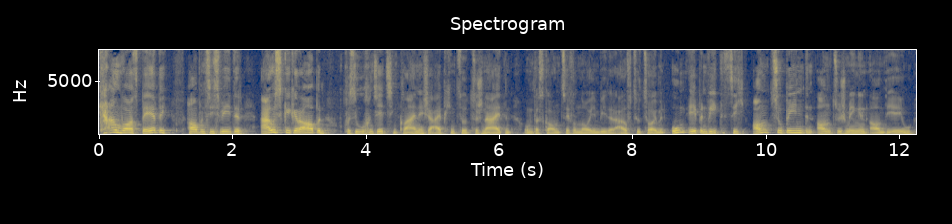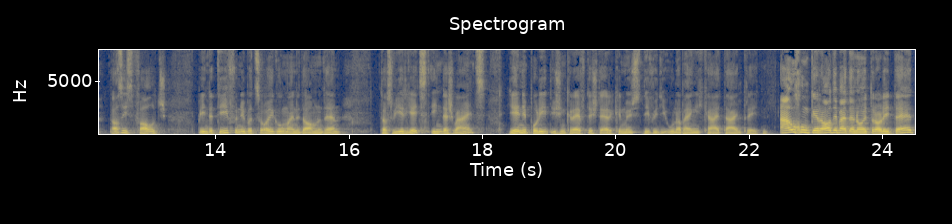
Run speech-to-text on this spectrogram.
Kaum war es beerdigt, haben sie es wieder ausgegraben, versuchen sie jetzt in kleine Scheibchen zu zerschneiden, um das Ganze von neuem wieder aufzuzäumen, um eben wieder sich anzubinden, anzuschmingen an die EU. Das ist falsch. Ich bin der tiefen Überzeugung, meine Damen und Herren, dass wir jetzt in der Schweiz jene politischen Kräfte stärken müssen, die für die Unabhängigkeit eintreten. Auch und gerade bei der Neutralität,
